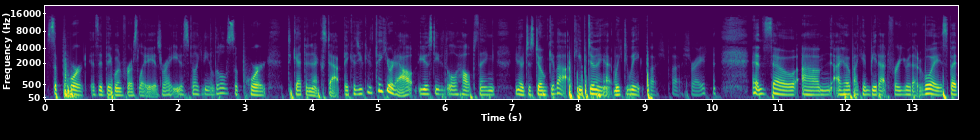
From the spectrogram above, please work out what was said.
support is a big one for us ladies, right? You just feel like you need a little support to get the next step because you can figure it out. You just need a little help saying, you know, just don't give up, keep doing it week to week, push, push, right? and so um, I hope I can be that for you or that voice. But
